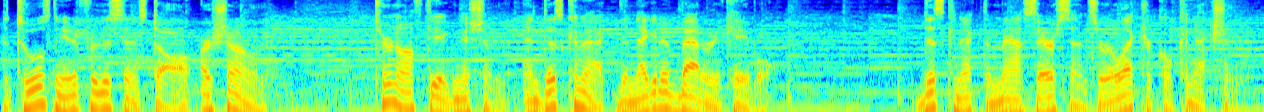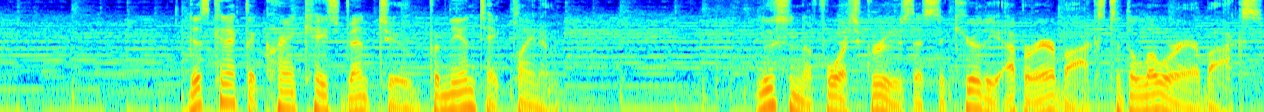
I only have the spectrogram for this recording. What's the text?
The tools needed for this install are shown. Turn off the ignition and disconnect the negative battery cable. Disconnect the mass air sensor electrical connection. Disconnect the crankcase vent tube from the intake plenum. Loosen the four screws that secure the upper air box to the lower air box.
